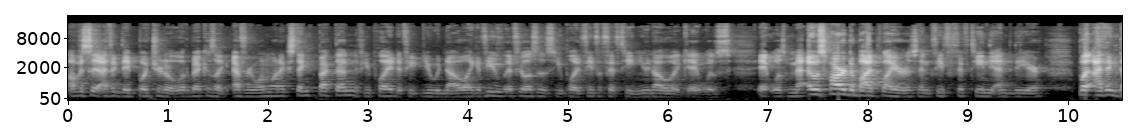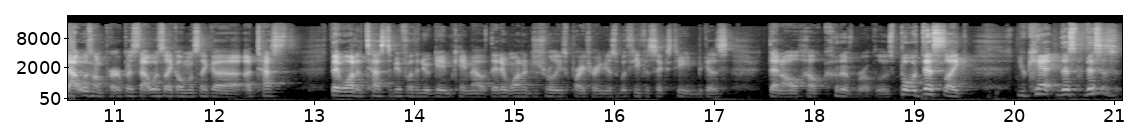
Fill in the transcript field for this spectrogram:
Obviously, I think they butchered it a little bit because like everyone went extinct back then. If you played, if you, you would know, like if you if you listen to this, you played FIFA 15, you know, like it was it was me- it was hard to buy players in FIFA 15 the end of the year. But I think that was on purpose. That was like almost like a, a test. They wanted to test it before the new game came out. They didn't want to just release price ranges with FIFA 16 because then all hell could have broke loose. But with this, like you can't. This this is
